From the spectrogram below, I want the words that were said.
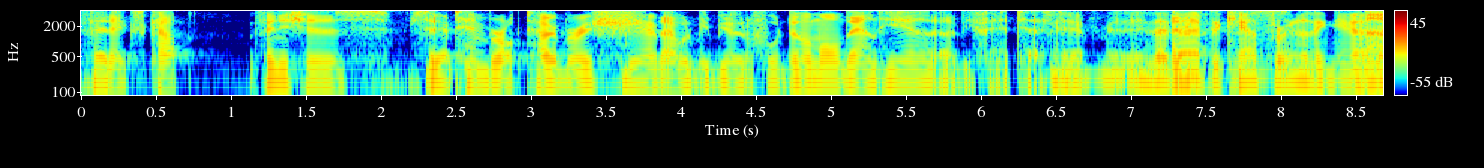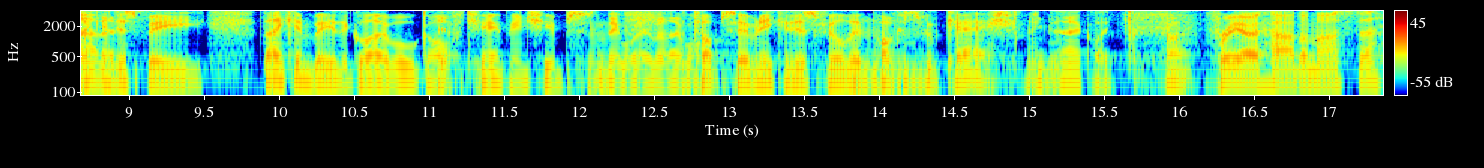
FedEx Cup finishes September, Octoberish. Yep. that would be beautiful. Do them all down here. That'd be fantastic. And they don't Anyway, have to count for anything, you know. No, they can just be, they can be the global golf Yep. championships and be whatever they the want. top seventy can just fill their pockets mm. with cash. Exactly. Right. Frio Harbour Master.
